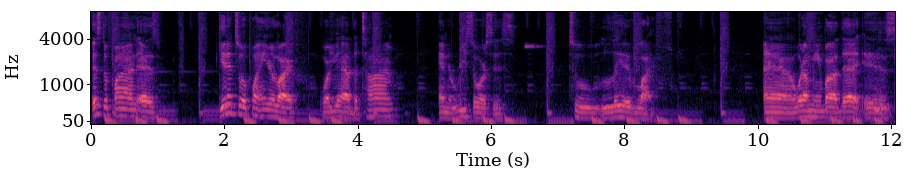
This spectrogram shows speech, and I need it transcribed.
it's defined as getting to a point in your life where you have the time and the resources to live life. What I mean by that is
